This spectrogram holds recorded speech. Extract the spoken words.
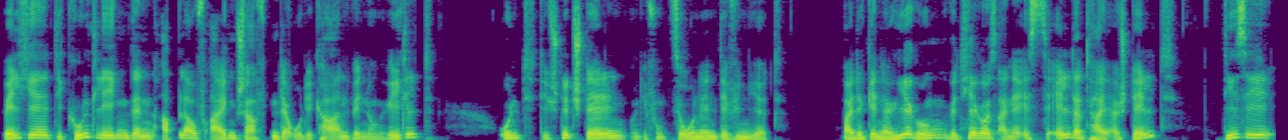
welche die grundlegenden Ablaufeigenschaften der ODK-Anwendung regelt und die Schnittstellen und die Funktionen definiert. Bei der Generierung wird hieraus eine SCL-Datei erstellt, die Sie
